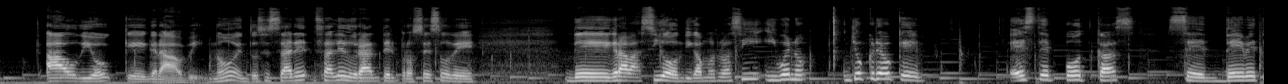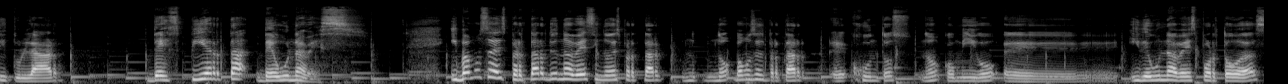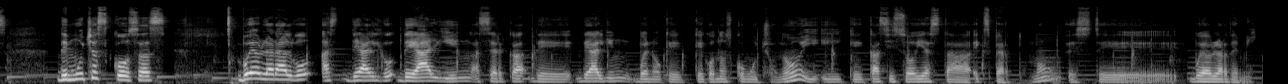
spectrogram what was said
audio que grabe, ¿no? Entonces sale, sale durante el proceso de, de grabación, digámoslo así. Y bueno, yo creo que este podcast se debe titular Despierta de una vez. Y vamos a despertar de una vez y no despertar, no, vamos a despertar eh, juntos, ¿no? Conmigo eh, y de una vez por todas de muchas cosas voy a hablar algo de algo de alguien acerca de, de alguien bueno que, que, conozco mucho no y, y, que casi soy hasta experto no este voy a hablar de mí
